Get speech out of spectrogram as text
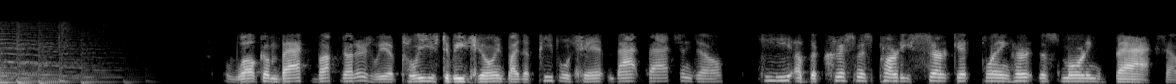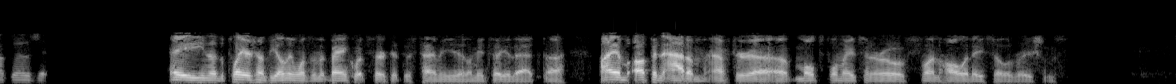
Welcome back, Bucknutters. We are pleased to be joined by the people champ, Matt Baxendale, he of the Christmas party circuit, playing hurt this morning. Bax, how goes it? Hey, you know, the players aren't the only ones on the banquet circuit this time of year, let me tell you that. Uh, I am up and at 'em after uh, multiple nights in a row of fun holiday celebrations.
